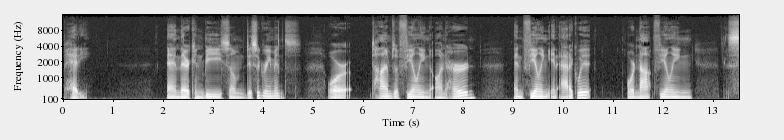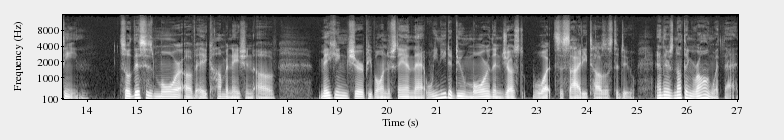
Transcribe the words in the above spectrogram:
petty and there can be some disagreements or times of feeling unheard and feeling inadequate or not feeling seen. So, this is more of a combination of making sure people understand that we need to do more than just what society tells us to do. And there's nothing wrong with that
